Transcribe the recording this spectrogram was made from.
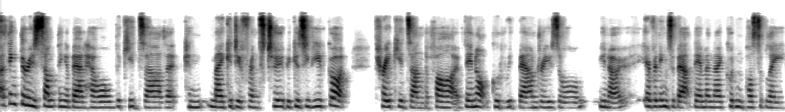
I think there is something about how old the kids are that can make a difference too. Because if you've got three kids under five, they're not good with boundaries or, you know, everything's about them and they couldn't possibly,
